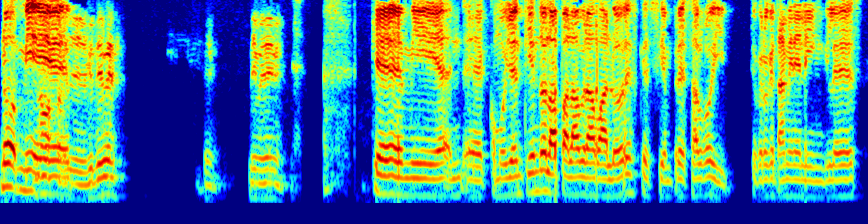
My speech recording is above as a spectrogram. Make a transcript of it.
No, mi... dime, dime. Que mi, eh, como yo entiendo la palabra valor es que siempre es algo, y yo creo que también en el inglés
